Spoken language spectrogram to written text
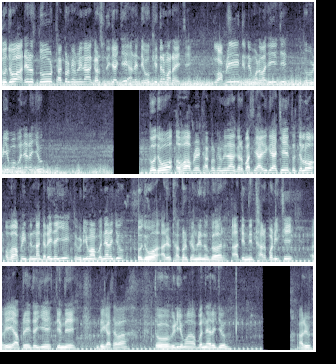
તો જો આડે રસ્તો ઠાકોર ફેમિલીના ઘર સુધી જાય છે અને તેઓ ખેતરમાં રહે છે. તો આપણે તેમને મળવા જઈએ છીએ. તો વિડીયોમાં બન્યા રહેજો. તો જો, હવે આપણે ઠાકોર ફેમિલીના ઘર પાસે આવી ગયા છે તો ચલો, હવે આપણે તેમના ઘરે જઈએ. તો વિડીયોમાં બન્યા રહેજો. તો જો આર્યું ઠાકોર ફેમિલીનું ઘર. આ તેમની થાર પડી છે. હવે આપણે જઈએ તેમને ભેગા થવા. તો વિડીયોમાં બન્યા રહેજો. આર્યું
